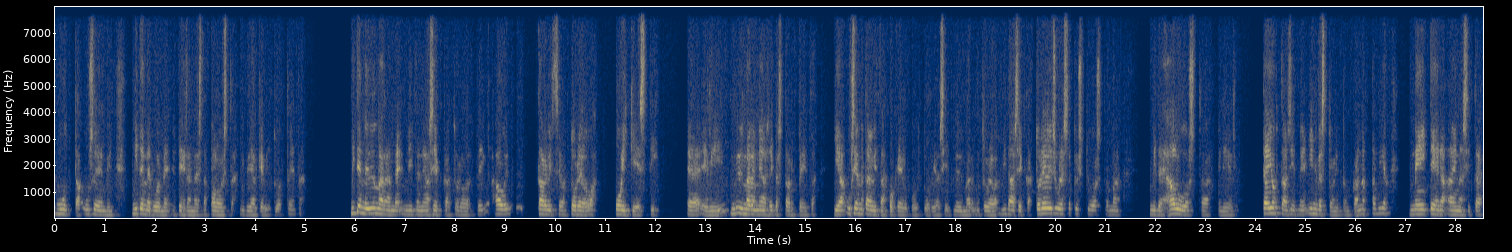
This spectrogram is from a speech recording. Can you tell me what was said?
muuttaa useammin, miten me voimme tehdä näistä paloista järkeviä tuotteita. Miten me ymmärrämme, mitä ne asiakkaat todella tarvitsevat todella oikeasti, eli me ymmärrämme asiakastarpeita, ja usein me tarvitaan kokeilukulttuuria siitä, me ymmärrämme todella, mitä asiakkaat todellisuudessa pystyy ostamaan, mitä he haluavat ostaa ja niin. Tämä johtaa siihen, että meidän investoinnit on kannattavia. Me ei tehdä aina sitä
